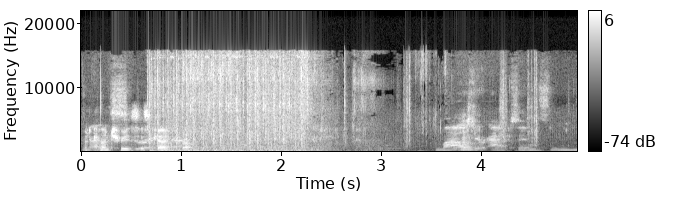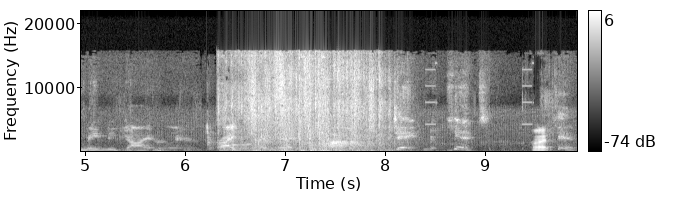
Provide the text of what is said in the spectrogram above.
What country is this guy screwing from? Miles, your absence made me die earlier. Right? Right there. Ah! Jay, Kent! What? Kent!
